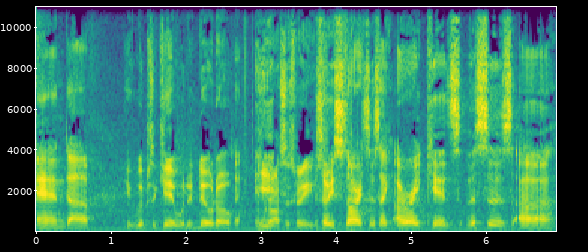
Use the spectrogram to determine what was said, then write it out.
and uh, He whips a kid with a dildo he- across his face. So he starts. It's like, all right, kids, this is uh,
